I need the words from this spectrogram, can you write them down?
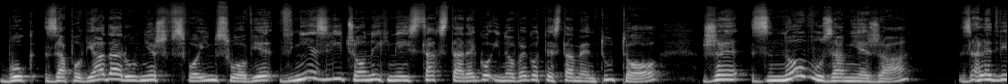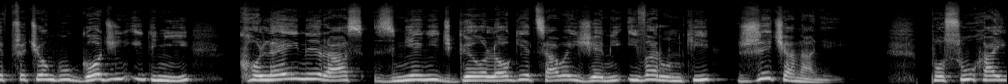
Bóg zapowiada również w swoim słowie w niezliczonych miejscach Starego i Nowego Testamentu to, że znowu zamierza, zaledwie w przeciągu godzin i dni, kolejny raz zmienić geologię całej Ziemi i warunki życia na niej. Posłuchaj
